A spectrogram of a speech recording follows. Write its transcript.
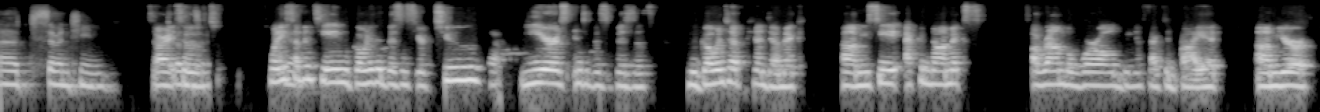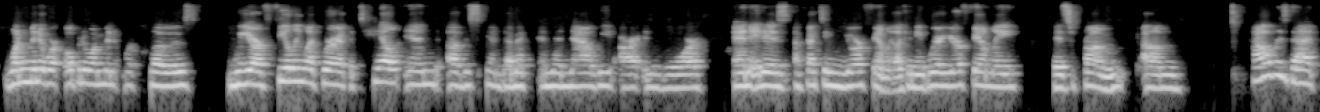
uh 17 all right. So 2017, yeah. going to the business, you're two yeah. years into this business. We go into a pandemic. Um, you see economics around the world being affected by it. Um, you're one minute we're open, one minute we're closed. We are feeling like we're at the tail end of this pandemic, and then now we are in war, and it is affecting your family. Like I mean, where your family is from. Um, how is that?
